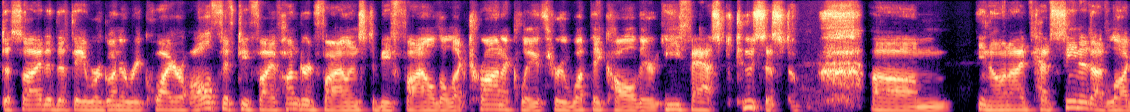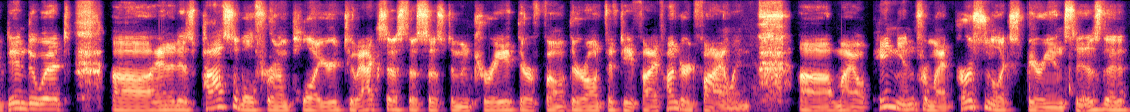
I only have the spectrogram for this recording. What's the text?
decided that they were going to require all 5500 filings to be filed electronically through what they call their eFast 2 system. Um, you know, and I have seen it, I've logged into it, uh, and it is possible for an employer to access the system and create their phone, their own 5500 filing. Uh, my opinion from my personal experience is that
